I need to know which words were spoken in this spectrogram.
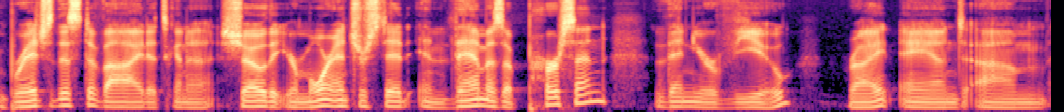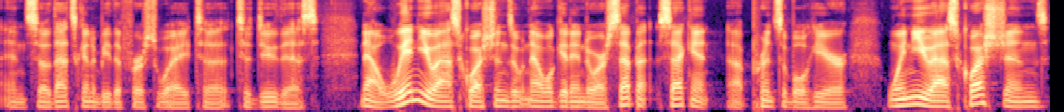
bridge this divide. It's going to show that you're more interested in them as a person than your view. Right, and um, and so that's going to be the first way to to do this. Now, when you ask questions, now we'll get into our sep- second uh, principle here. When you ask questions,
